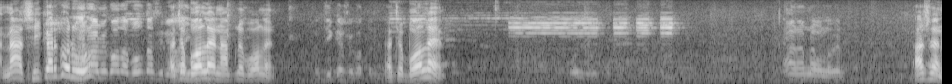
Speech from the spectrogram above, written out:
না স্বীকার করুক। আচ্ছা বলেন আপনি বলেন। আচ্ছা বলেন। আসেন।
